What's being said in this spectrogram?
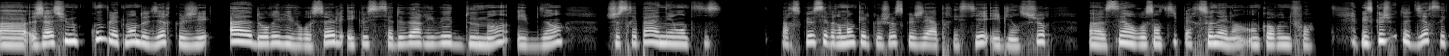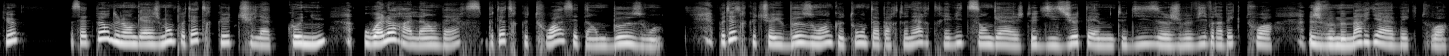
euh, j'assume complètement de dire que j'ai adoré vivre seule et que si ça devait arriver demain, eh bien, je ne serais pas anéantie. Parce que c'est vraiment quelque chose que j'ai apprécié et bien sûr, euh, c'est un ressenti personnel, hein, encore une fois. Mais ce que je veux te dire, c'est que cette peur de l'engagement, peut-être que tu l'as connue, ou alors à l'inverse, peut-être que toi, c'est un besoin. Peut-être que tu as eu besoin que ton ta partenaire très vite s'engage, te dise je t'aime, te dise je veux vivre avec toi, je veux me marier avec toi,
